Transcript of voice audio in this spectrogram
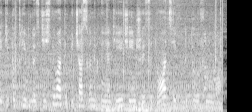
які потрібно здійснювати під час виникнення тієї чи іншої ситуації, куди телефонувати.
